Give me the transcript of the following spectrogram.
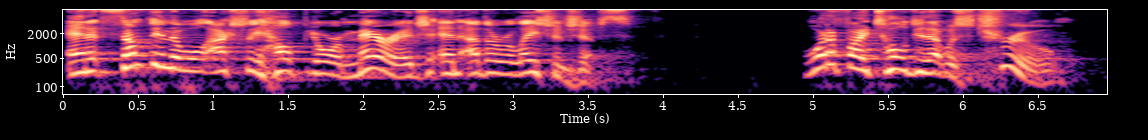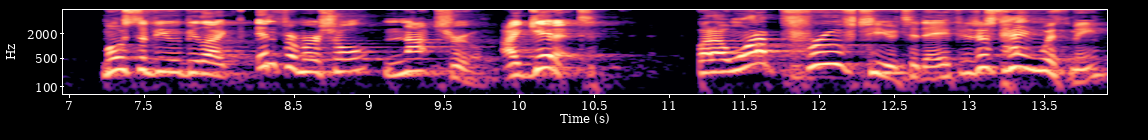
and it's something that will actually help your marriage and other relationships. What if I told you that was true? Most of you would be like, infomercial, not true. I get it. But I want to prove to you today, if you just hang with me,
